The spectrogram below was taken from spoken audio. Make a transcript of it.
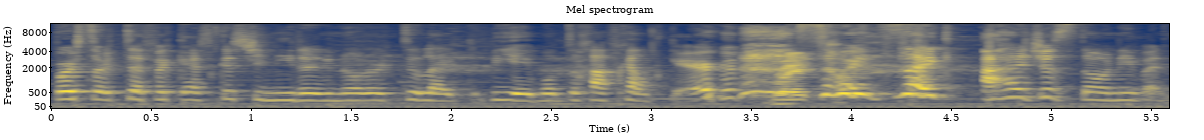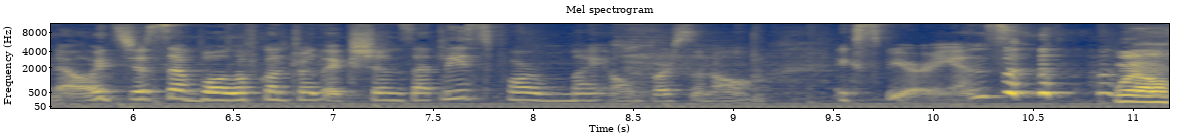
birth certificate because she needed in order to like be able to have healthcare. Right. so it's like I just don't even know. It's just a ball of contradictions, at least for my own personal experience. Well,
